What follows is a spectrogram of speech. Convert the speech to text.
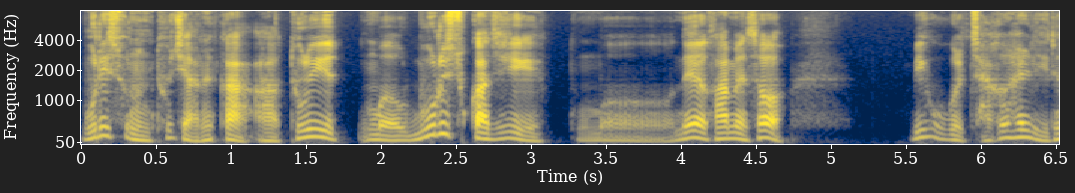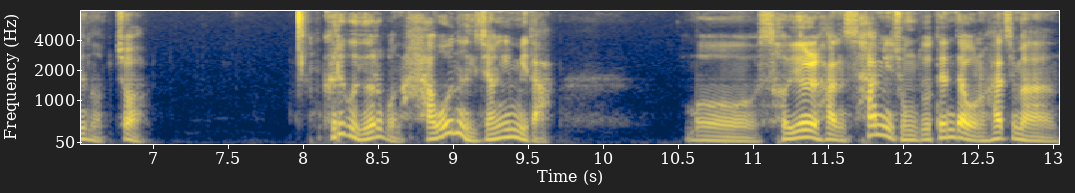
무리수는 두지 않을까. 아, 둘이 뭐 무리수까지 뭐 내어가면서 미국을 자극할 일은 없죠. 그리고 여러분 하원 의장입니다. 뭐 서열 한 3위 정도 된다고는 하지만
